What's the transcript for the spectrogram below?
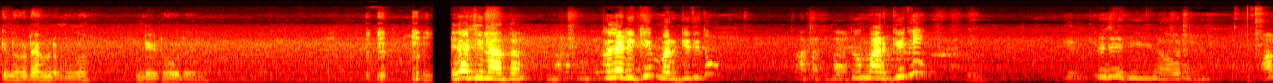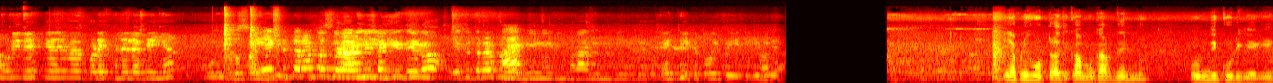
ਕਿੰਨਾ ਕੁ ਟਾਈਮ ਲੱਗੂਗਾ ਲੇਟ ਹੋ ਰਹੇ ਨੇ। ਇਹਦਾ ਜੀ ਲਾਂਦਾ ਹਲੇ ਡਿੱਗੀ? ਮਰ ਗਈ ਦੀ ਤੂੰ? ਤੂੰ ਮਰ ਗਈ ਦੀ? ਹੋਰ ਆ ਹੁਣੀ ਦੇਖ ਕੇ ਮੈਂ ਬੜੇ ਖਨੇ ਲੱਗ ਗਈ ਆ। ਇੱਕ ਤਰਫ ਪੁਰਾਣੀ ਲੱਗੀ ਦੇ। ਦੋ ਇੱਕ ਤਰਫ ਲੱਗੀ ਨਹੀਂ। ਪੁਰਾਣੀ ਲੱਗੀ ਇੱਥੇ ਇੱਕ ਤੋਂ ਪਈ ਦੀ ਜਿਹੜੀ ਇਹ ਆਪਣੇ ਹੋਟਲਾਂ ਤੇ ਕੰਮ ਕਰਦੇ ਨੇ ਨਾ ਉਹਨਾਂ ਦੀ ਕੁੜੀ ਹੈਗੀ,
